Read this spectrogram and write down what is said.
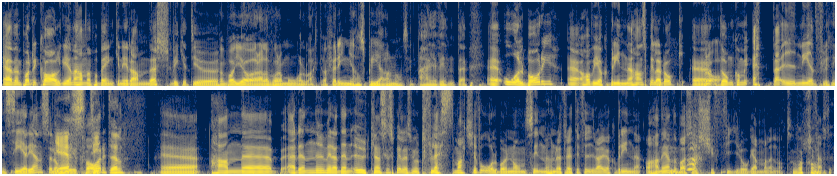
Även Patrik Karlgren hamnade på bänken i Randers, vilket ju... Men vad gör alla våra målvakter? Varför är det ingen som spelar någonsin? Ah, jag vet inte. Eh, Ålborg eh, har vi Jakob Rinne, han spelar dock. Eh, de kom ju etta i nedflyttningsserien, så de blir ju yes, kvar. titel! Eh, han är den numera den utländska spelare som gjort flest matcher för Ålborg någonsin, med 134, Jakob Rinne, och han är ändå bara så här 24 år gammal eller något. Vad 25. konstigt.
